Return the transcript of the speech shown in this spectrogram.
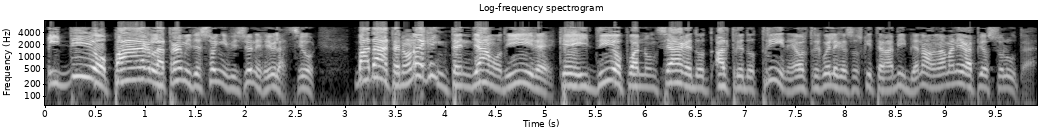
il Dio parla tramite sogni, visioni e rivelazioni, Badate, non è che intendiamo dire che il Dio può annunziare do- altre dottrine, oltre quelle che sono scritte nella Bibbia, no, nella maniera più assoluta.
